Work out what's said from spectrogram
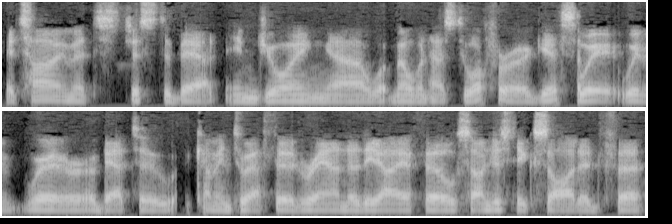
it's home, it's just about enjoying uh, what Melbourne has to offer. I guess we're, we're we're about to come into our third round of the AFL, so I'm just excited for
